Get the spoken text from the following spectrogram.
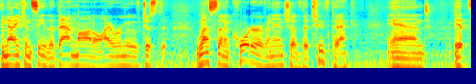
And now you can see that that model, I removed just less than a quarter of an inch of the toothpick and it,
